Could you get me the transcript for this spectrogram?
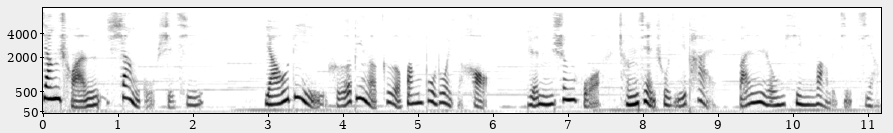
相传上古时期，尧帝合并了各方部落以后，人民生活呈现出一派繁荣兴旺的景象。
